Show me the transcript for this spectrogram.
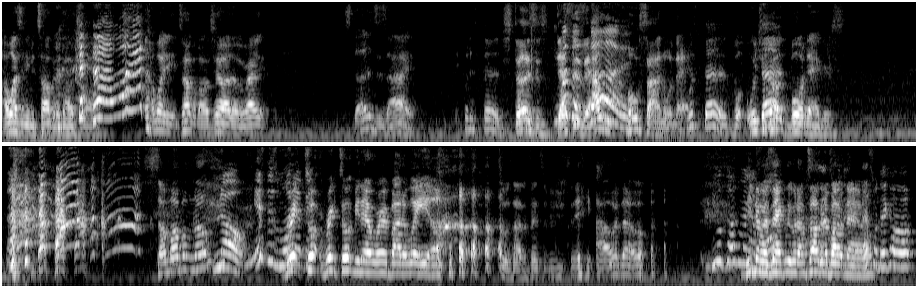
I wasn't even talking about y'all. what? I wasn't even talking about y'all though, right? Studs is alright. What is studs? Studs is What's a definitely. I stud? would co-sign on that. What's studs? But what you call Studs. bull daggers? Some of them no. No, it's this one Rick, that ta- been, Rick taught me that word by the way. Uh, so it's not offensive if you say. I don't know. You call somebody You know bull- exactly what I'm talking about now. That's what they call.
